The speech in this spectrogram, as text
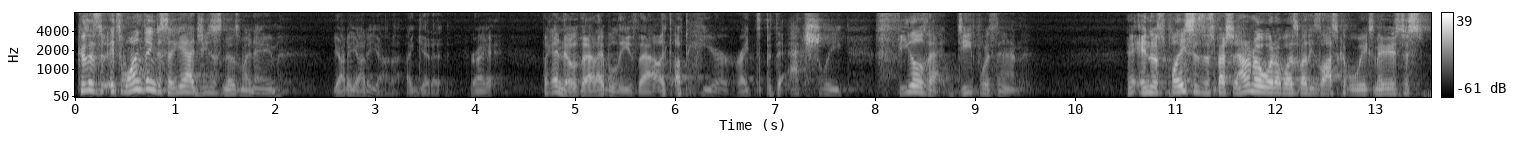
Because it's, it's one thing to say, yeah, Jesus knows my name, yada, yada, yada. I get it, right? Like, I know that, I believe that, like up here, right? But to actually feel that deep within in those places, especially, I don't know what it was about these last couple weeks. Maybe it's just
